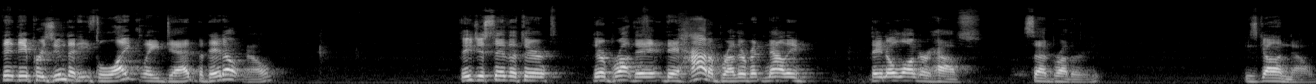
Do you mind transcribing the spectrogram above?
They, they presume that he's likely dead, but they don't know. They just say that they're, they're bro- they, they had a brother, but now they, they no longer have said brother. He's gone now.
